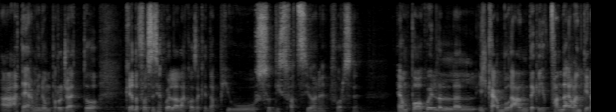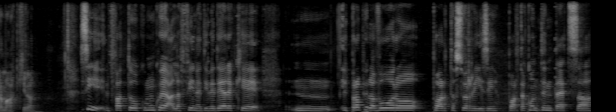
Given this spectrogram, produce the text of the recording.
a termine un progetto, credo forse sia quella la cosa che dà più soddisfazione, forse. È un po' quello il, il carburante che fa andare avanti la macchina. Sì, il fatto comunque alla fine di vedere che mh, il proprio lavoro porta sorrisi, porta contentezza,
